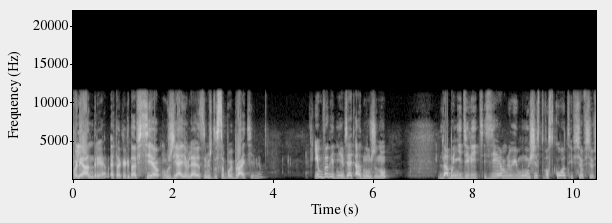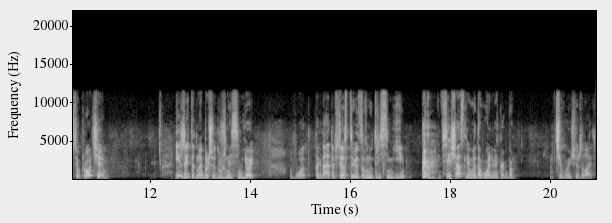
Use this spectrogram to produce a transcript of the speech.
полиандрия. Это когда все мужья являются между собой братьями. Им выгоднее взять одну жену, дабы не делить землю, имущество, скот и все-все-все прочее, и жить одной большой дружной семьей. Вот. Тогда это все остается внутри семьи. все счастливы, довольны, как бы. Чего еще желать?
